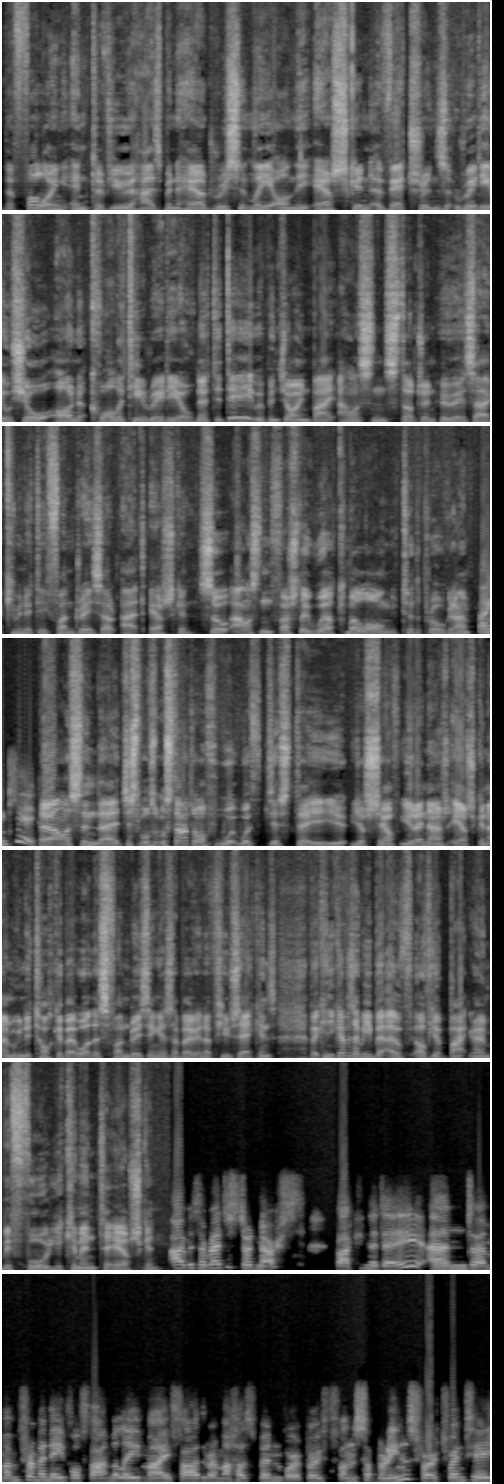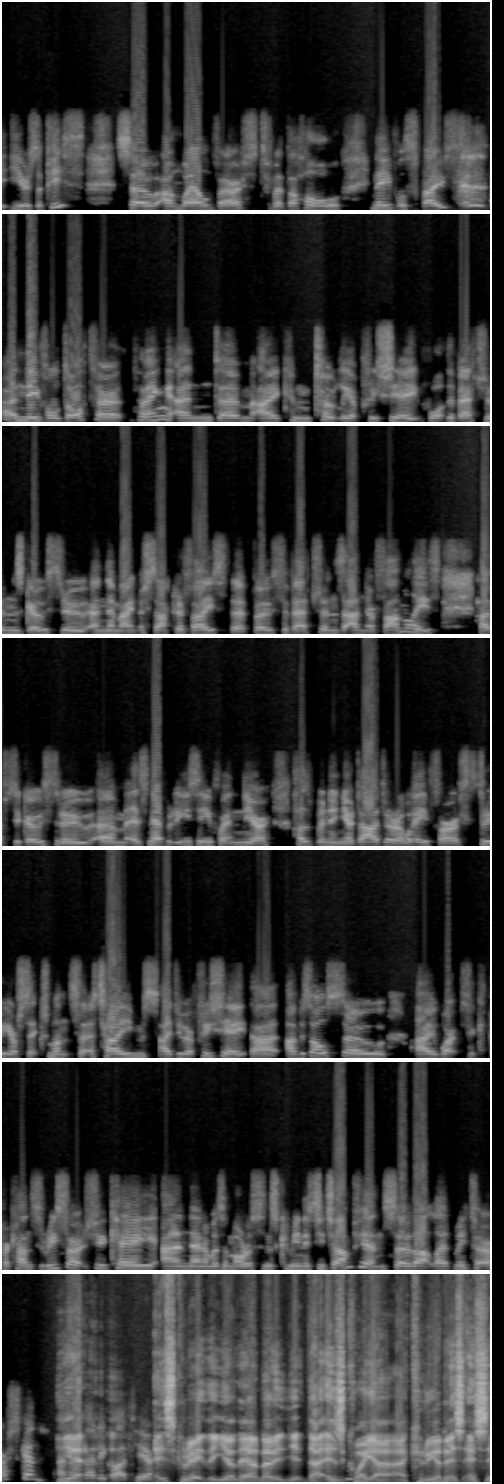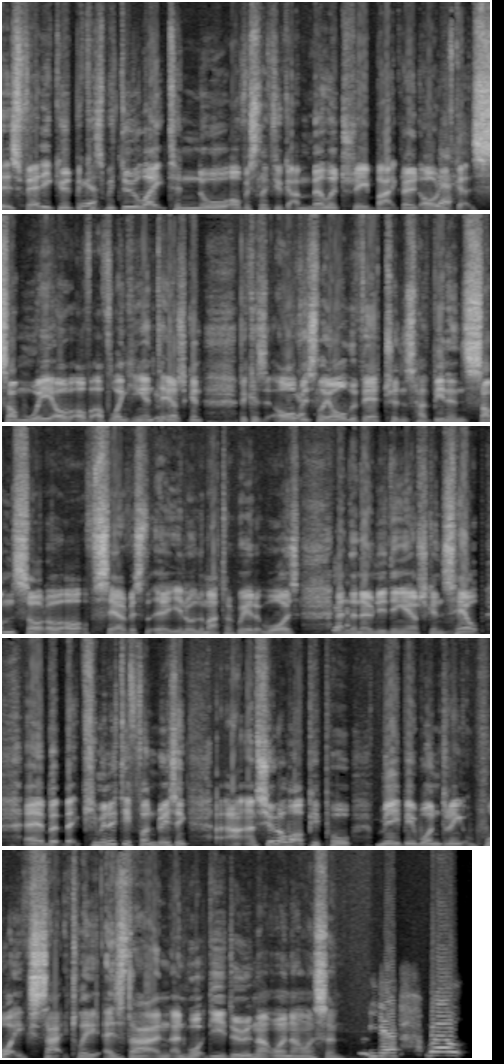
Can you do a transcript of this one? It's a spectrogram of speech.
The following interview has been heard recently on the Erskine Veterans Radio Show on Quality Radio. Now, today we've been joined by Alison Sturgeon, who is a community fundraiser at Erskine. So, Alison, firstly, welcome along to the programme. Thank you. Now, Alison, uh, just we'll, we'll, start off with, with just uh, yourself. You're in Erskine, and we're going to talk about what this fundraising is about in a few seconds. But can you give us a wee bit of, of your background before you came into Erskine? I was a registered nurse back in the day, and um, I'm from a naval family. My father and my husband were both on submarines for 28 years apiece, so I'm well versed with the whole naval spouse and naval daughter thing, and um, I can totally appreciate what the veterans go through and the amount of sacrifice that both the veterans and their families have to go through. Um, it's never easy when your husband and your dad are away for three or six months at a time. I do appreciate that. I was also I worked for Cancer Research UK and then I was a Morrison's community champion. So that led me to Erskine. And yeah, I'm very glad here. It's great that you're there. Now, that is quite a, a career. It's, it's, it's very good because yeah. we do like to know, obviously, if you've got a military background or you've got some way of, of, of linking into mm-hmm. Erskine, because obviously yeah. all the veterans have been in some sort of, of service, uh, you know, no matter where it was, and they're now needing Erskine's help. Uh, but, but community fundraising, I, I'm sure a lot of people may be wondering what exactly is that, and, and what do you do in that one, Alison? Yeah, well,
